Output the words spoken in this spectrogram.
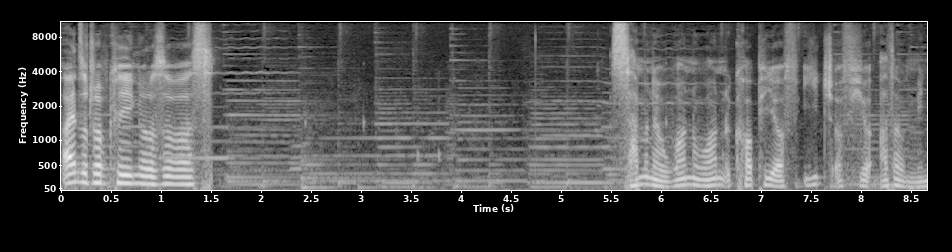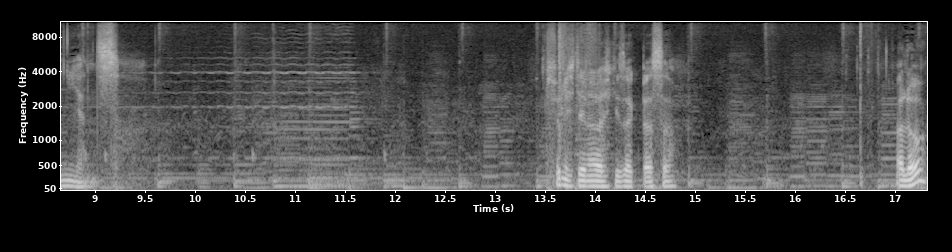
Einser-Drop kriegen oder sowas. Summon a 1-1 copy of each of your other minions. Finde ich den ehrlich gesagt besser. Hallo?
